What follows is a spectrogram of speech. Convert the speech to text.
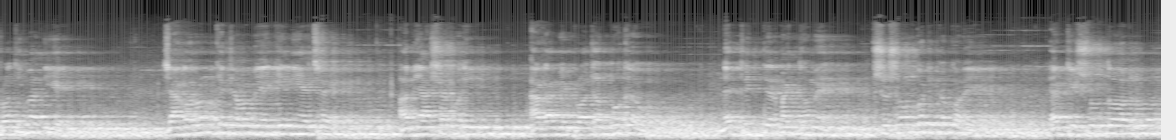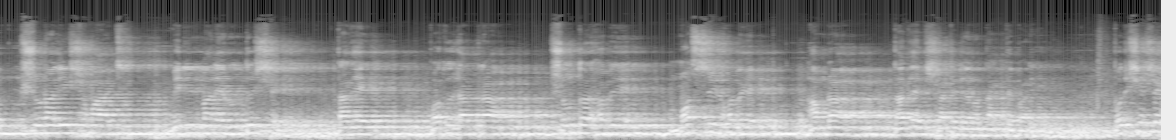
প্রতিভা দিয়ে জাগরণকে যেভাবে এগিয়ে নিয়েছে, আমি আশা করি আগামী প্রজন্মকেও নেতৃত্বের মাধ্যমে সুসংগঠিত করে একটি সুন্দর সোনালী সমাজ বিনির্মাণের উদ্দেশ্যে তাদের পথযাত্রা সুন্দর হবে, মসৃণ হবে, আমরা তাদের সাথে যেন থাকতে পারি। পরিশেষে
